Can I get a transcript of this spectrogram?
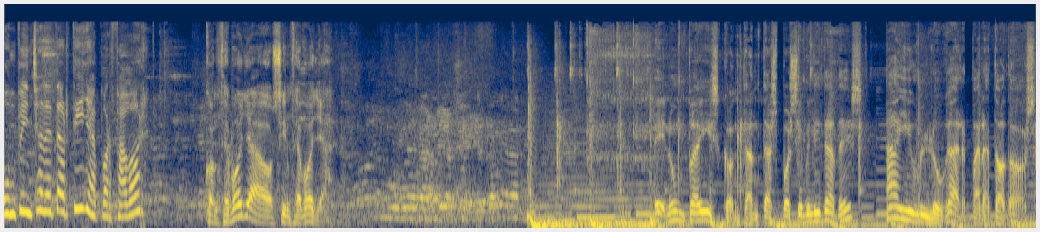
Un pincho de tortilla, por favor. ¿Con cebolla o sin cebolla? En un país con tantas posibilidades, hay un lugar para todos.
